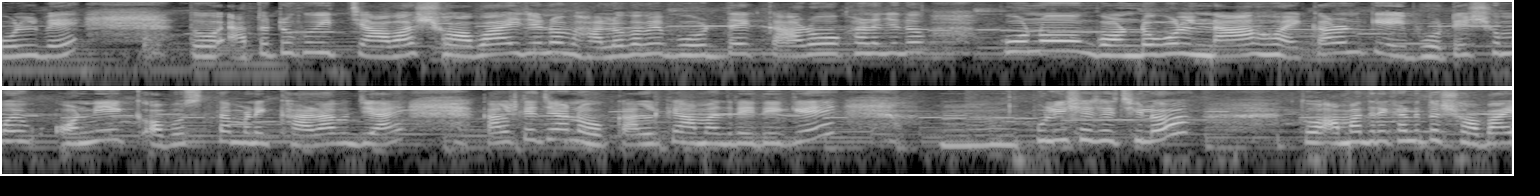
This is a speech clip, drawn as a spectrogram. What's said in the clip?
বলবে। তো এতটুকুই চাওয়া সবাই যেন ভালোভাবে ভোট দেয়, কারও ওখানে যেন কোনো গণ্ডগোল না হয়। কারণ কি, এই ভোটের সময় অনেক অবস্থা মানে খারাপ যায়। কালকে জানো, কালকে আমাদের এদিকে পুলিশ এসেছিল। তো আমাদের এখানে তো সবাই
